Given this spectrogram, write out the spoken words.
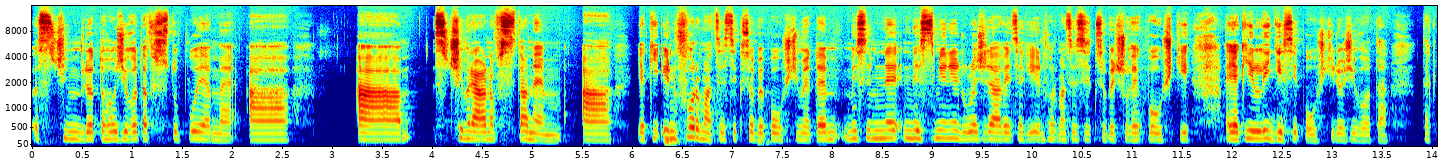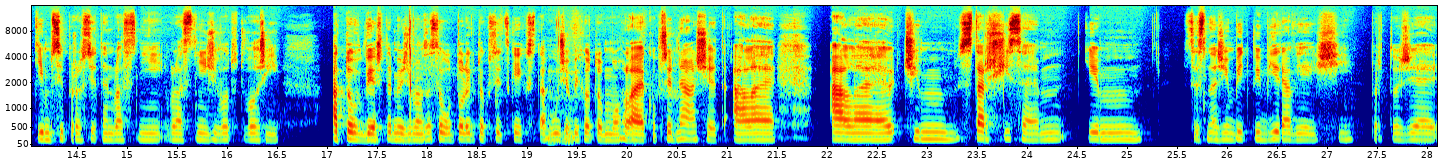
s čím do toho života vstupujeme a, a s čím ráno vstanem a jaký informace si k sobě pouštíme. To je, myslím, ne, nesmírně důležitá věc, jaký informace si k sobě člověk pouští a jaký lidi si pouští do života. Tak tím si prostě ten vlastní, vlastní život tvoří. A to věřte mi, že mám zase tolik toxických vztahů, že bych o tom mohla jako přednášet, ale, ale čím starší jsem, tím se snažím být vybíravější, protože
